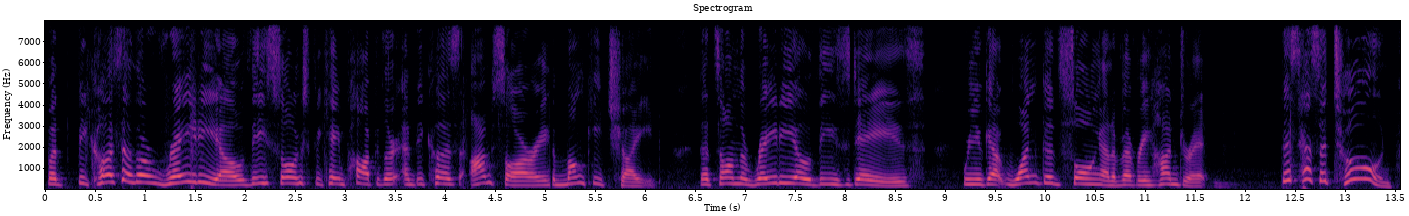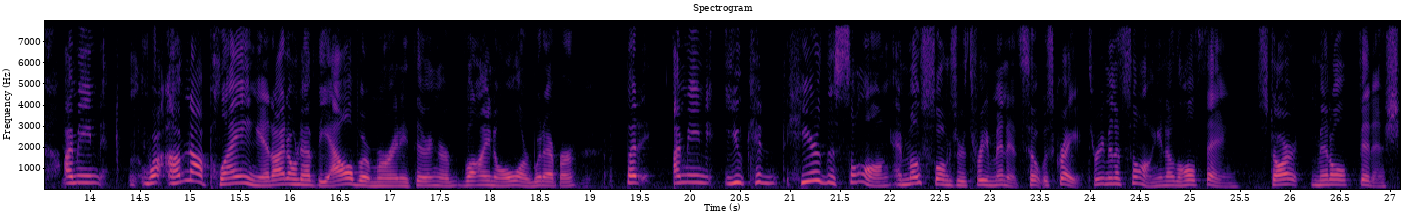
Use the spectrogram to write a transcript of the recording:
But because of the radio, these songs became popular, and because I'm sorry, the monkey chite that's on the radio these days, where you get one good song out of every hundred. This has a tune. I mean, I'm not playing it. I don't have the album or anything or vinyl or whatever. But I mean, you can hear the song, and most songs are three minutes, so it was great. Three minute song, you know, the whole thing start, middle, finish.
